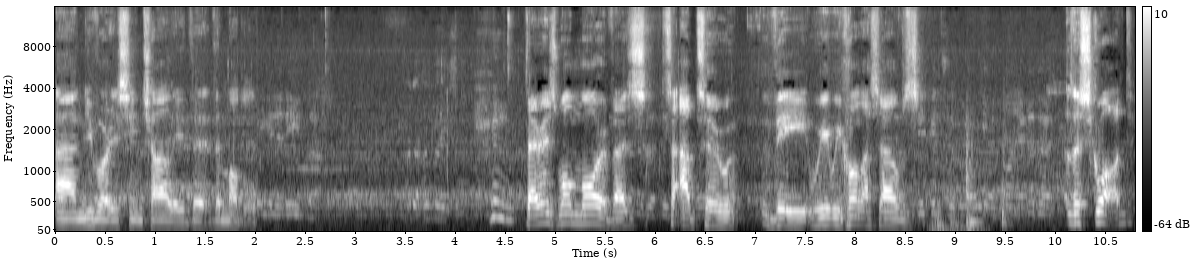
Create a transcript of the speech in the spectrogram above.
And you've already seen Charlie, the, the model. there is one more of us to add to the. We, we call ourselves the squad.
